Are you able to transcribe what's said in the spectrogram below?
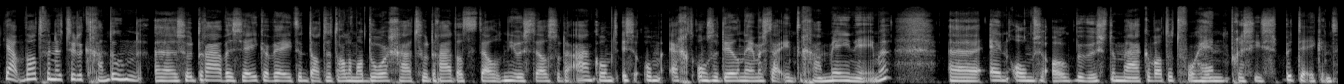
Ja, wat we natuurlijk gaan doen, eh, zodra we zeker weten dat het allemaal doorgaat, zodra dat stel, nieuwe stelsel eraan komt, is om echt onze deelnemers daarin te gaan meenemen. Eh, en om ze ook bewust te maken wat het voor hen precies betekent.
